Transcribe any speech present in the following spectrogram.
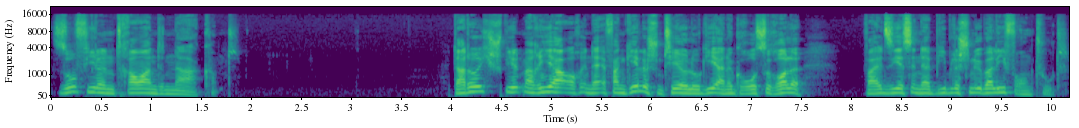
so vielen Trauernden nahe kommt. Dadurch spielt Maria auch in der evangelischen Theologie eine große Rolle, weil sie es in der biblischen Überlieferung tut.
